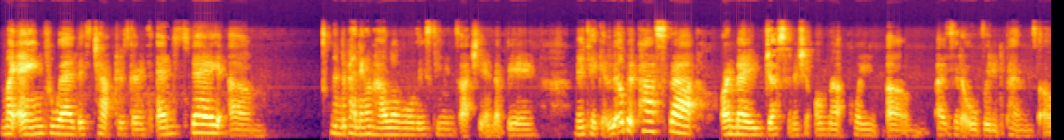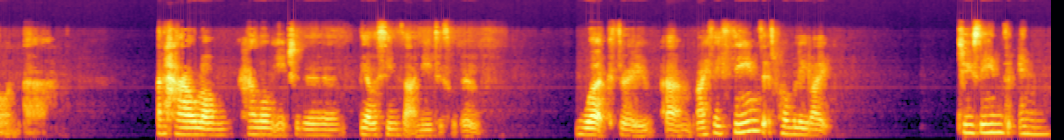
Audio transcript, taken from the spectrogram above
my aim for where this chapter is going to end today. Um, and depending on how long all these scenes actually end up being, may take it a little bit past that, or I may just finish it on that point. Um, as I said, it all really depends on uh, how long how long each of the the other scenes that I need to sort of work through. Um, I say scenes, it's probably like two scenes in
